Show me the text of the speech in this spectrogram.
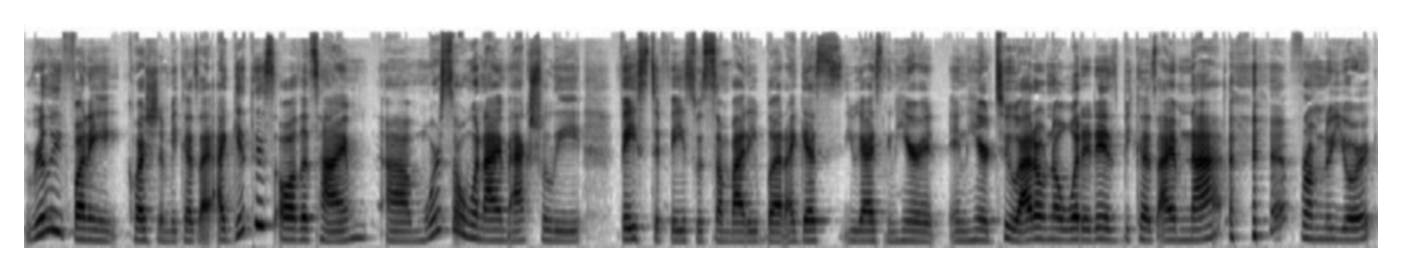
really funny question because I, I get this all the time, uh, more so when I'm actually face to face with somebody, but I guess you guys can hear it in here too. I don't know what it is because I am not from New York,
